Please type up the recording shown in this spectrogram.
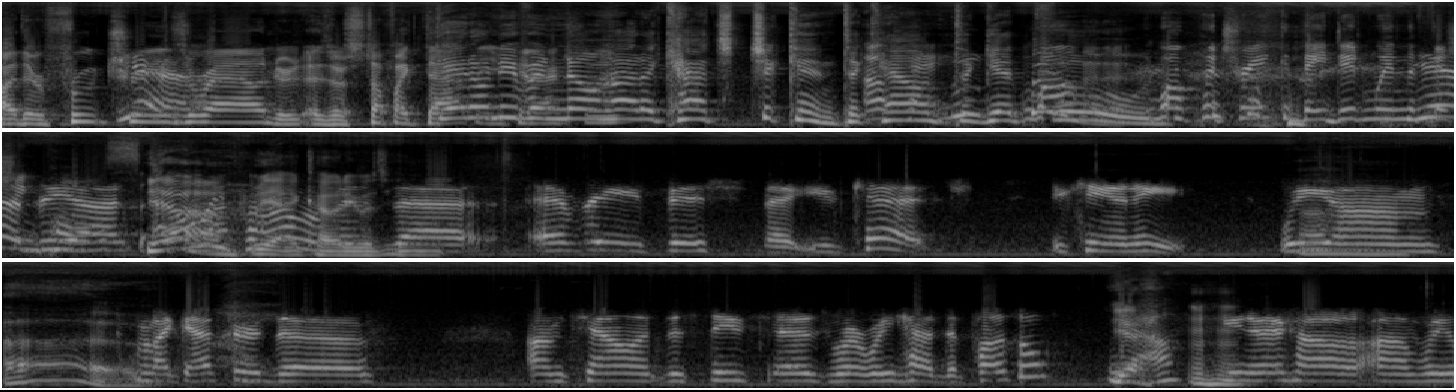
are there fruit trees Yeah. around, or is there stuff like that? They don't even know how to catch chicken to count to get well, food. Well, Patrik, they did win the yeah, fishing the, poles. uh, Yeah. only Yeah, problem Cody is was using that every fish that you catch, you can't eat. We um Oh. like after the um challenge, the Steve says where we had the puzzle. Yeah. You know how um, we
